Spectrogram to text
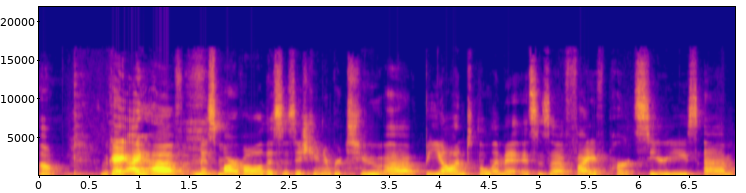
Oh, okay. I have Miss Marvel. This is issue number two, uh, Beyond the Limit. This is a five part series. Um,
